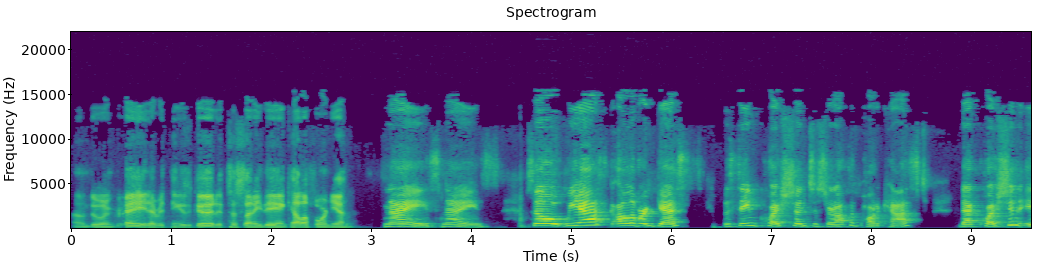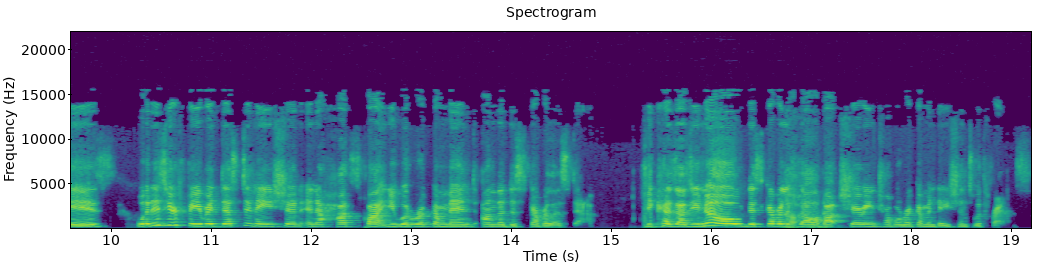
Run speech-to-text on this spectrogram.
I'm doing great. Everything is good. It's a sunny day in California. Nice, nice. So, we ask all of our guests the same question to start off the podcast. That question is What is your favorite destination and a hotspot you would recommend on the Discover List app? Because, as you know, Discover List is all about sharing travel recommendations with friends.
